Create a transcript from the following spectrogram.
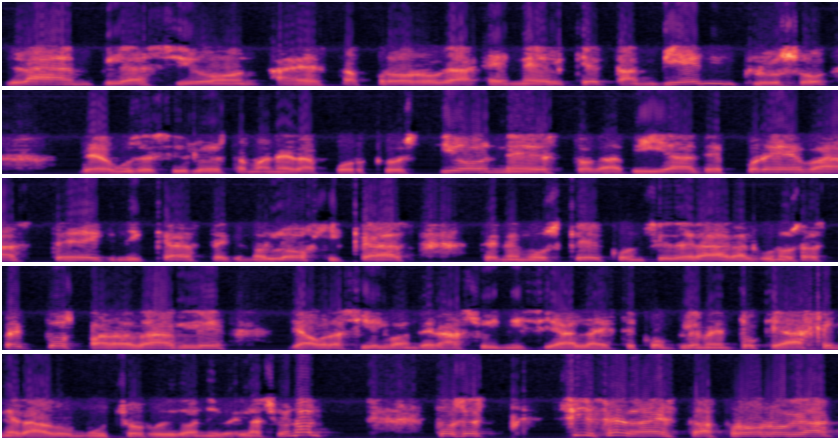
la ampliación a esta prórroga en el que también incluso debemos decirlo de esta manera, por cuestiones todavía de pruebas técnicas, tecnológicas, tenemos que considerar algunos aspectos para darle ya ahora sí el banderazo inicial a este complemento que ha generado mucho ruido a nivel nacional. Entonces, si se da esta prórroga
